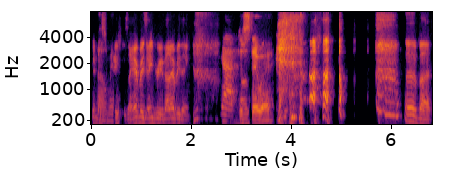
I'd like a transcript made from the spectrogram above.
goodness oh, gracious, like everybody's angry about everything. Yeah. Just stay away. but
